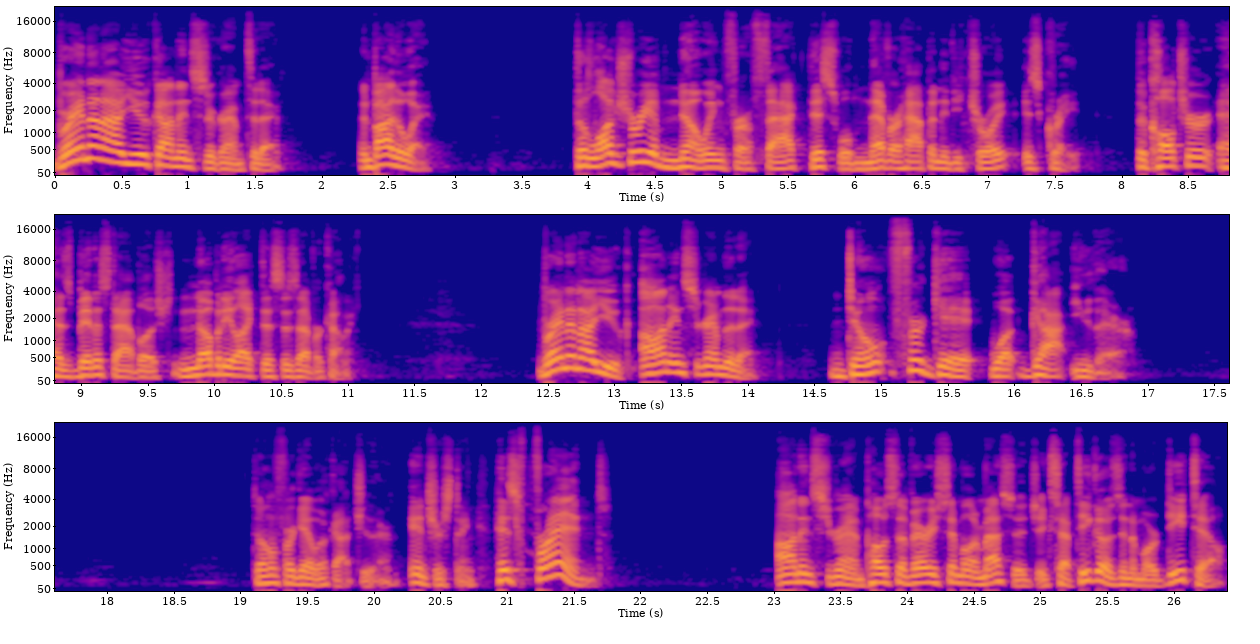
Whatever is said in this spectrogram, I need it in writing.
Brandon Aiyuk on Instagram today. And by the way, the luxury of knowing for a fact this will never happen in Detroit is great. The culture has been established. Nobody like this is ever coming. Brandon Aiyuk on Instagram today. Don't forget what got you there. Don't forget what got you there. Interesting. His friend on Instagram posts a very similar message, except he goes into more detail.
